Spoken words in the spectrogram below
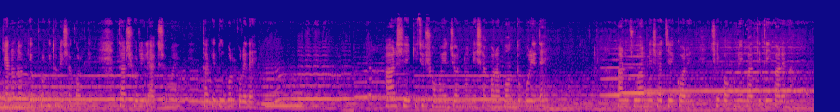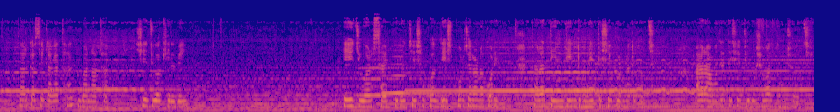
কেননা কেউ প্রকৃত নেশা করলে তার শরীর একসময় তাকে দুর্বল করে দেয়। আর সে কিছু সময়ের জন্য নেশা করা বন্ধ করে দেয়। আর জুয়ার নেশা যে করে, সে কখনোই বাদ দিতেই পারে না। তার কাছে টাকা থাক বা না থাক, সে জুয়া খেলবেই। এই জুয়ার সাইটগুলো যে সকল দেশ পরিচালনা করে, তারা দিন দিন ধনীর দেশে পরিণত হচ্ছে আর আমাদের দেশের যুব সমাজ ধ্বংস হচ্ছে।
